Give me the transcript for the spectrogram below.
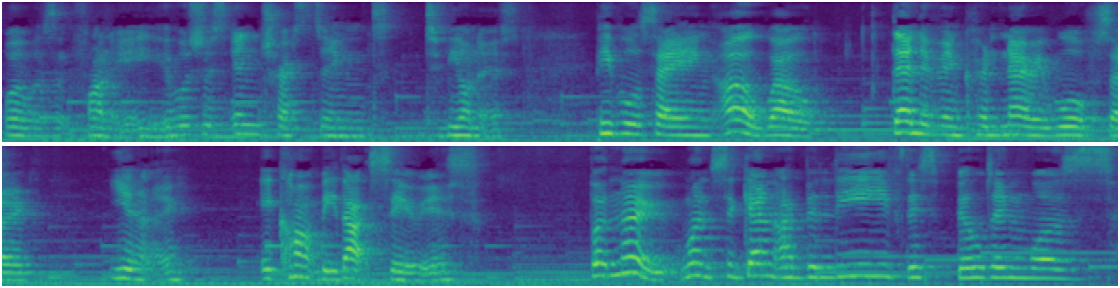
Well, it wasn't funny. It was just interesting, t- to be honest. People were saying, "Oh, well, they live in Canary Wharf, so you know, it can't be that serious. But no, once again, I believe this building was,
